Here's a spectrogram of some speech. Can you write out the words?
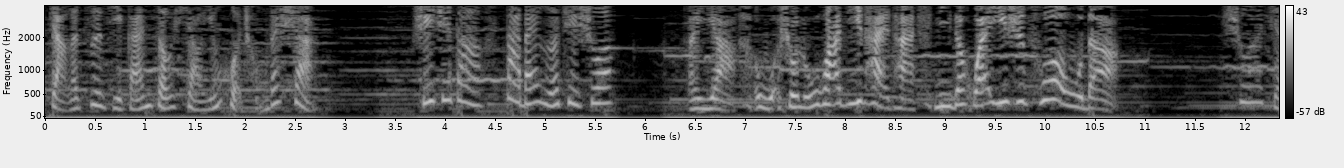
讲了自己赶走小萤火虫的事儿。谁知道大白鹅却说：“哎呀，我说芦花鸡太太，你的怀疑是错误的。”说着，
